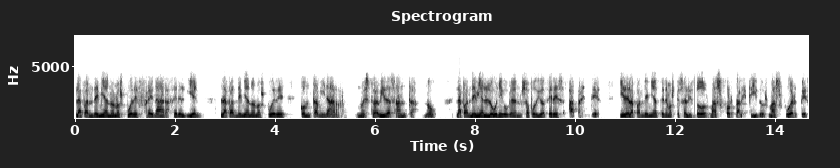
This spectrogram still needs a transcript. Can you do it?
La pandemia no nos puede frenar a hacer el bien. La pandemia no nos puede contaminar nuestra vida santa. No. La pandemia lo único que nos ha podido hacer es aprender. Y de la pandemia tenemos que salir todos más fortalecidos, más fuertes.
